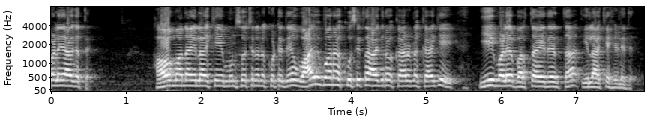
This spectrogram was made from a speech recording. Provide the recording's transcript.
ಮಳೆಯಾಗುತ್ತೆ. ಹವಾಮಾನ ಇಲಾಖೆ ಮುನ್ಸೂಚನೆಯನ್ನು ಕೊಟ್ಟಿದೆ. ವಾಯುಭಾರ ಕುಸಿತ ಆಗಿರೋ ಕಾರಣಕ್ಕಾಗಿ ಈ ಮಳೆ ಬರ್ತಾ ಇದೆ ಅಂತ ಇಲಾಖೆ ಹೇಳಿದೆ.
